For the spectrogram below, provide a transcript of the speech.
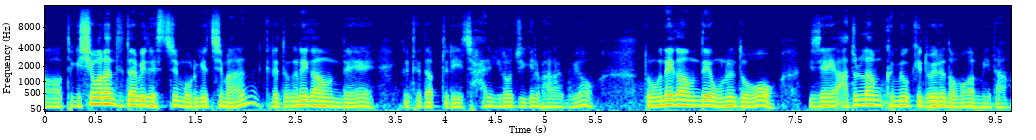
어, 되게 시원한 대답이 됐을지 모르겠지만 그래도 은혜 가운데 그 대답들이 잘 이루어지길 바라고요. 또 은혜 가운데 오늘도 이제 아둘람 금요 기도회로 넘어갑니다.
